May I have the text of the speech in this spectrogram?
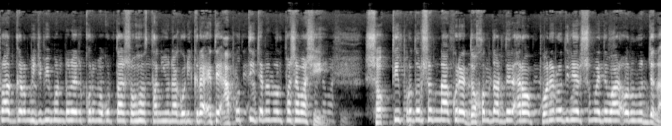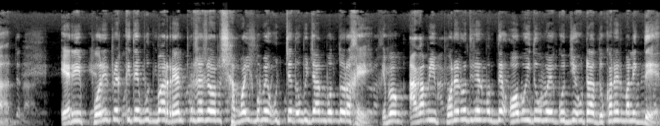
প্রাতগ্রাম বিজেপি মণ্ডলের কর্মকর্তা সহ স্থানীয় নাগরিকরা এতে আপত্তি জানানোর পাশাপাশি শক্তি প্রদর্শন না করে দখলদারদের আরও পনেরো দিনের সময় দেওয়ার অনুরোধ জানান। এরই পরিপ্রেক্ষিতে বুধবার রেল প্রশাসন সাময়িকভাবে উচ্ছেদ অভিযান বন্ধ রাখে এবং আগামী পনেরো দিনের মধ্যে অবৈধভাবে গজিয়ে ওঠা দোকানের মালিকদের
